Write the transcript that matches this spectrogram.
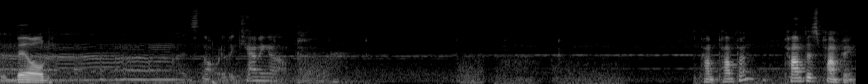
the build. It's not really counting up. Pump pumping? Pump is pumping.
